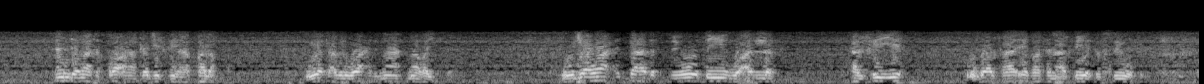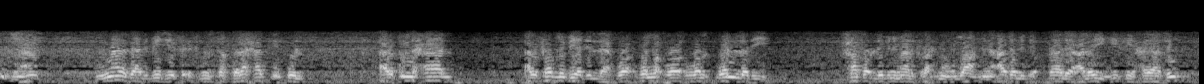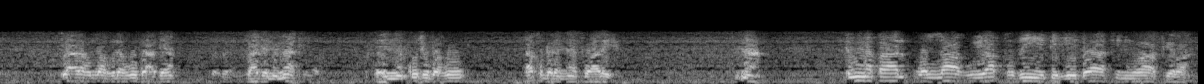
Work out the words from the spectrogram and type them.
عندما تقرأها تجد فيها قلق ويتعب الواحد ما ما غيره وجاء واحد بعد السيوطي وألف ألفية وقال فائقة ألفية السيوطي. نعم؟ وما بعد بيجي في مستقبل أحد يقول على كل حال الفضل بيد الله. والذي حصل لابن مالك رحمه الله من عدم الإقبال عليه في حياته جعله الله له بعد بعد مماته فإن كتبه أقبل الناس عليه. نعم. ثم قال والله يقضي بهبات وافرة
